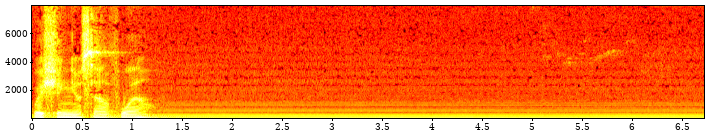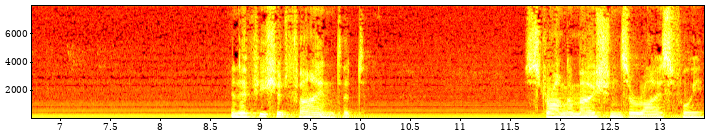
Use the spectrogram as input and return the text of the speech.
wishing yourself well. And if you should find that strong emotions arise for you,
